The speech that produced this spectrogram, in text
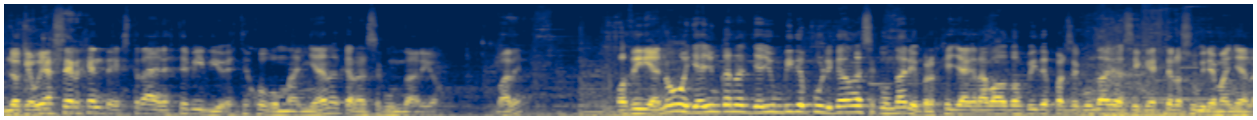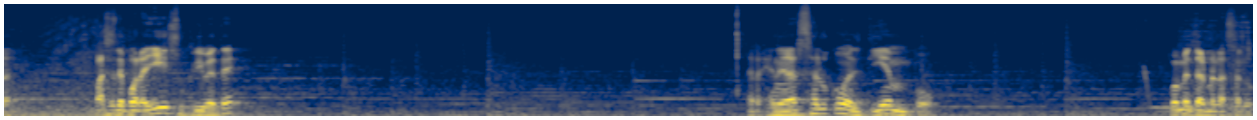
Lo que voy a hacer, gente, es traer este vídeo, este juego mañana al canal secundario ¿Vale? Os diría, no, ya hay un canal, ya hay un vídeo publicado en el secundario Pero es que ya he grabado dos vídeos para el secundario Así que este lo subiré mañana. Pásate por allí, suscríbete Regenerar salud con el tiempo Voy a meterme la salud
